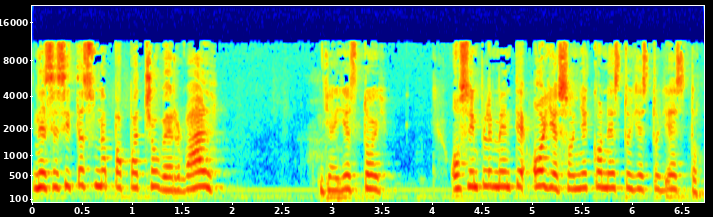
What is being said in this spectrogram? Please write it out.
necesitas un apapacho verbal, y ahí estoy. O simplemente, oye, soñé con esto y esto y esto.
